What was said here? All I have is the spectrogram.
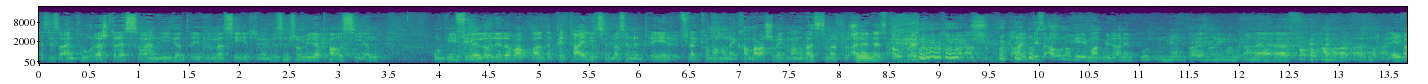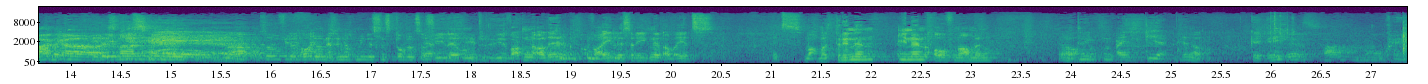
Es ist ein purer Stress, so ein Videodreh, wie man sieht. Wir müssen schon wieder pausieren. Und wie viele Leute da überhaupt mal beteiligt sind bei so einem Dreh. Vielleicht können wir mal einen Kameraschwenk machen. Da ist zum Beispiel einer, der ist auch gleich noch Kamera. Da hinten ist auch noch jemand mit einem bunten Hemd. Da ist noch jemand mit einer äh, Fotokamera. Da ist noch eine Dame, die das Kissen ja, Und so viele Leute und es sind noch mindestens doppelt so viele. Und wir warten alle, weil es regnet. Aber jetzt, jetzt machen wir drinnen, innen Aufnahmen. Genau. Trinken ein Bier. Genau. Okay? Okay.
